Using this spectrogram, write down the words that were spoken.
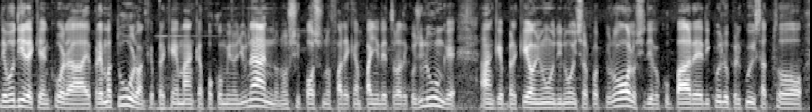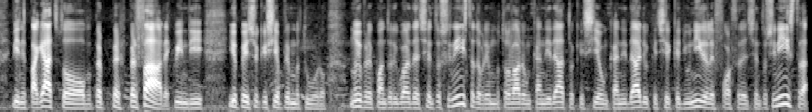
Devo dire che ancora è prematuro, anche perché manca poco meno di un anno, non si possono fare campagne elettorali così lunghe, anche perché ognuno di noi ha il proprio ruolo, si deve occupare di quello per cui stato, viene pagato per, per, per fare, quindi io penso che sia prematuro. Noi per quanto riguarda il centro-sinistra dovremmo trovare un candidato candidato che sia un candidato che cerca di unire le forze del centro-sinistra,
